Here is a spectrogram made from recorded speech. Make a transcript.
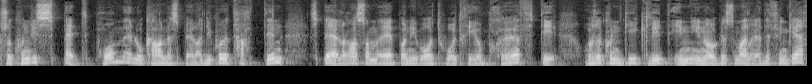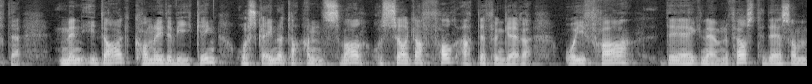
så kunne de spedd på med lokale spillere. De kunne tatt inn spillere som er på nivå to og tre, og prøvd de, og så kunne de glidd inn i noe som allerede fungerte. Men i dag kommer de til Viking og skal inn og ta ansvar og sørge for at det fungerer. Og ifra det jeg nevner først, til det som,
